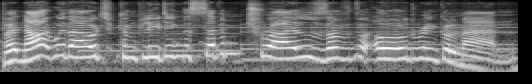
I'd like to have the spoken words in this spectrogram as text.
But not without completing the seven trials of the old wrinkle man.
